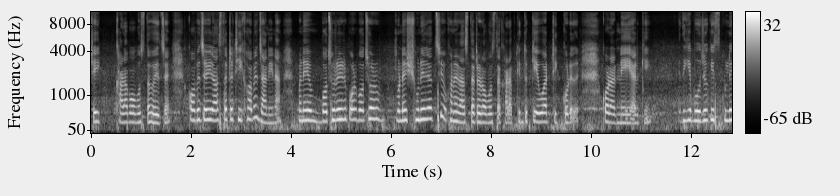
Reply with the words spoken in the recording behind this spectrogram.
সেই খারাপ অবস্থা হয়েছে। কবে যে ওই রাস্তাটা ঠিক হবে জানি না। মানে বছরের পর বছর মানে শুনে যাচ্ছি ওখানে রাস্তাটার অবস্থা খারাপ, কিন্তু কেউ আর ঠিক করে করার নেই আর কি। এদিকে বোঝোকে স্কুলে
